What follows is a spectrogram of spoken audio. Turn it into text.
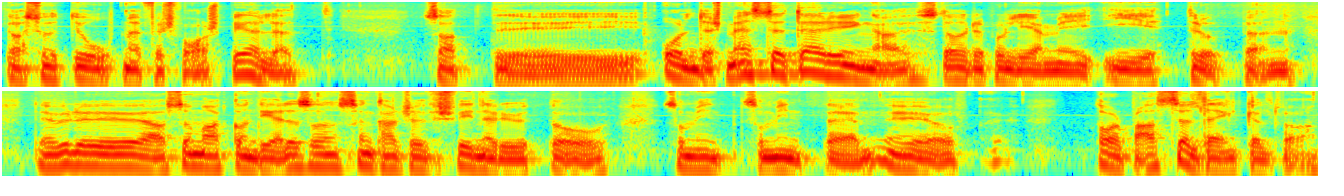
det har suttit ihop med försvarsspelet. Så att eh, åldersmässigt är det inga större problem i, i truppen. Det är väl eh, alltså Makondele som, som kanske försvinner ut och som, in, som inte eh, tar plats helt enkelt. Va?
